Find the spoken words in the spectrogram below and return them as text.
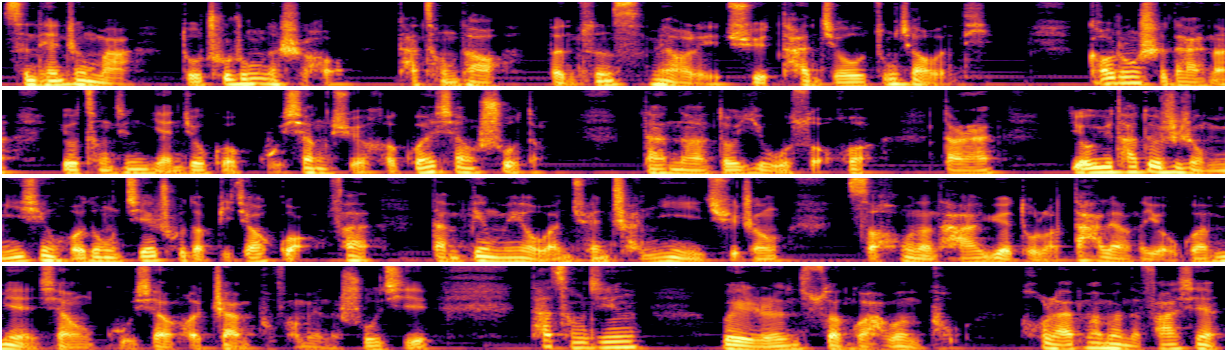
森田正马读初中的时候，他曾到本村寺庙里去探究宗教问题。高中时代呢，又曾经研究过古相学和观相术等，但呢都一无所获。当然，由于他对这种迷信活动接触的比较广泛，但并没有完全沉溺于其中。此后呢，他阅读了大量的有关面相、古相和占卜方面的书籍。他曾经为人算卦问卜，后来慢慢的发现。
